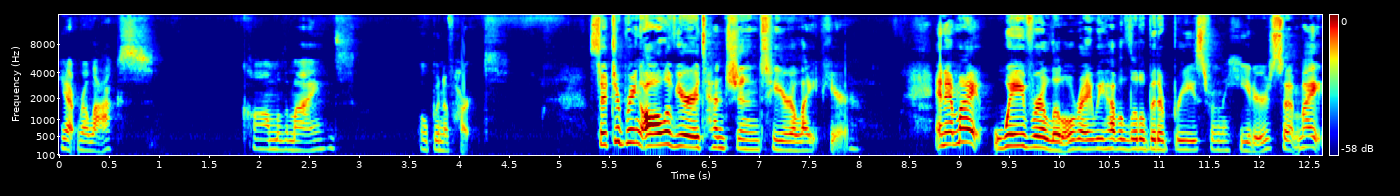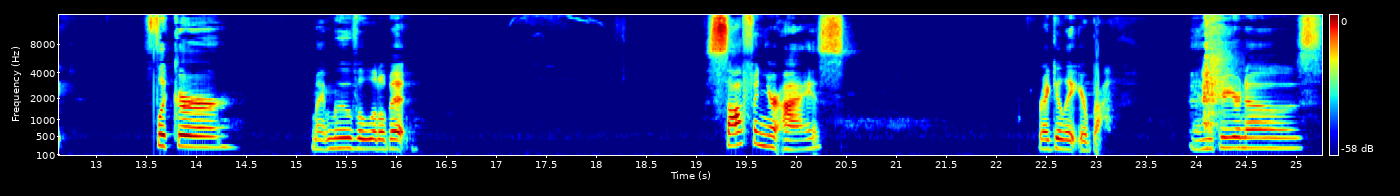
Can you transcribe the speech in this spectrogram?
yet relaxed, calm of the mind, open of heart. Start to bring all of your attention to your light here. And it might waver a little, right? We have a little bit of breeze from the heaters, so it might flicker, might move a little bit. Soften your eyes. Regulate your breath. In through your nose,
